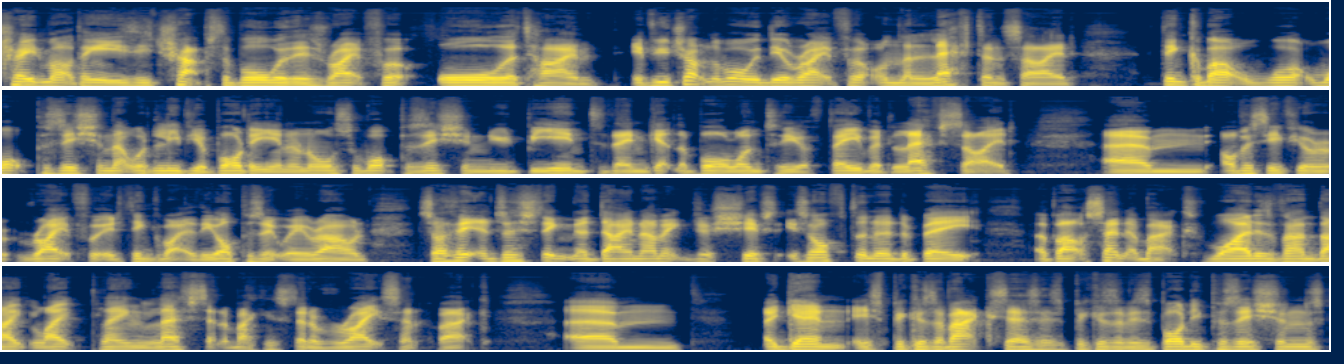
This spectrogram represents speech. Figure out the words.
trademark thing is he traps the ball with his right foot all the time. If you trap the ball with your right foot on the left hand side, think about what what position that would leave your body in, and also what position you'd be in to then get the ball onto your favoured left side. Um, obviously, if you're right-footed, think about it the opposite way around. So I think I just think the dynamic just shifts. It's often a debate about centre backs. Why does Van Dijk like playing left centre back instead of right centre back? Um, again, it's because of access, it's because of his body positions,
